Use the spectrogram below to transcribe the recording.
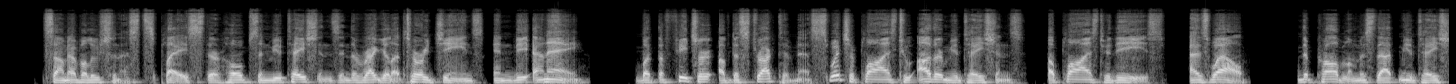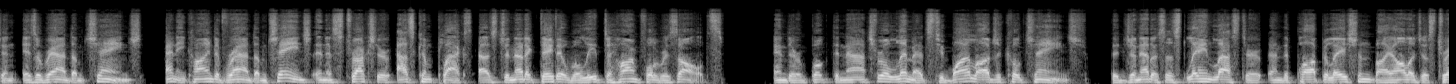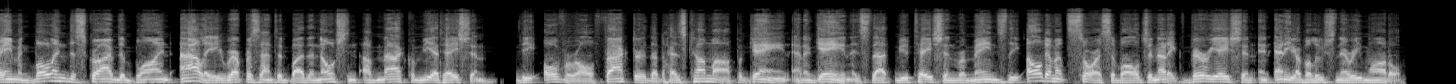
Some evolutionists place their hopes in mutations in the regulatory genes in DNA. But the feature of destructiveness which applies to other mutations, applies to these, as well. The problem is that mutation is a random change, any kind of random change in a structure as complex as genetic data will lead to harmful results. In their book The Natural Limits to Biological Change, the geneticist Lane Lester and the population biologist Raymond Bohlin describe the blind alley represented by the notion of macromutation. The overall factor that has come up again and again is that mutation remains the ultimate source of all genetic variation in any evolutionary model.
